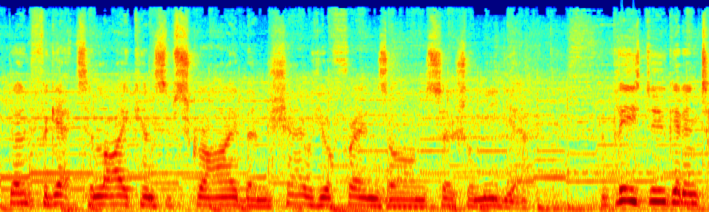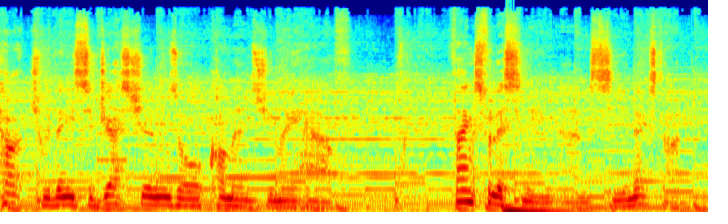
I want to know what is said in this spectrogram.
Don't forget to like and subscribe and share with your friends on social media. And please do get in touch with any suggestions or comments you may have. Thanks for listening and see you next time.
